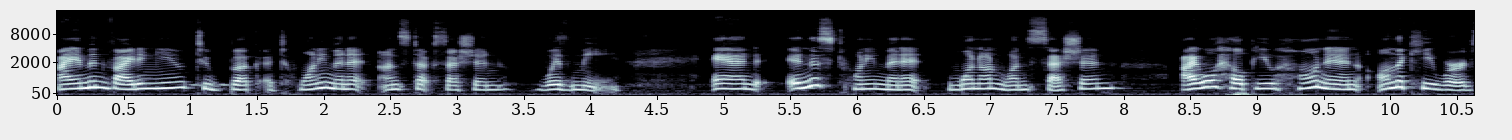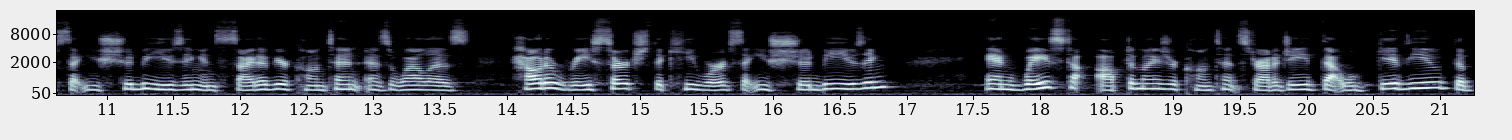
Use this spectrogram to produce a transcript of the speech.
I am inviting you to book a 20 minute unstuck session with me. And in this 20 minute one on one session, I will help you hone in on the keywords that you should be using inside of your content, as well as how to research the keywords that you should be using and ways to optimize your content strategy that will give you the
